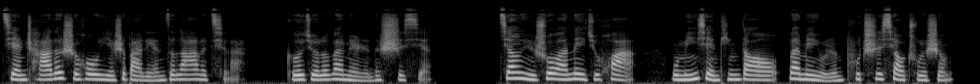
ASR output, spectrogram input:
检查的时候也是把帘子拉了起来，隔绝了外面人的视线。江宇说完那句话，我明显听到外面有人扑哧笑出了声。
